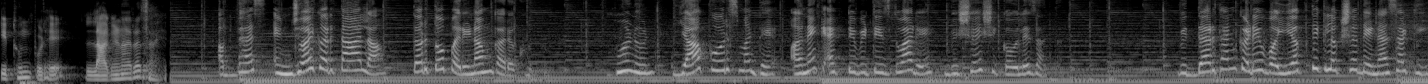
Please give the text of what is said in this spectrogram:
इथून पुढे लागणारच आहे. अभ्यास एन्जॉय करता आला तर तो परिणामकारक होतो. म्हणून या कोर्समध्ये अनेक ॲक्टिव्हिटीजद्वारे विषय शिकवले जातात. विद्यार्थ्यांकडे वैयक्तिक लक्ष देण्यासाठी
